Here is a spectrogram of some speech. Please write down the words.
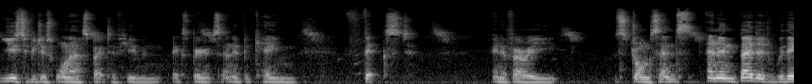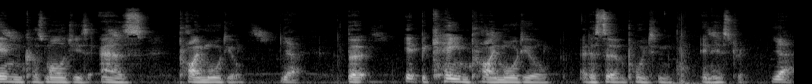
used to be just one aspect of human experience, and it became fixed in a very strong sense and embedded within cosmologies as primordial. Yeah. But it became primordial at a certain point in, in history. Yeah.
